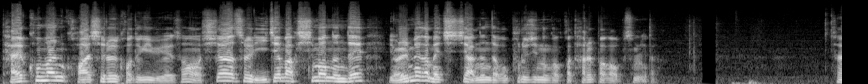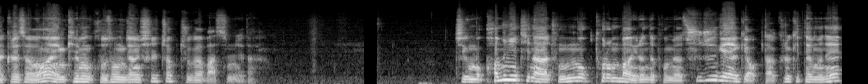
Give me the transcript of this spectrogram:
달콤한 과실을 거두기 위해서 씨앗을 이제 막 심었는데 열매가 맺히지 않는다고 부르짖는 것과 다를 바가 없습니다. 자, 그래서 엔캠은 고성장 실적주가 맞습니다. 지금 뭐 커뮤니티나 종목 토론방 이런 데 보면 수주 계획이 없다. 그렇기 때문에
